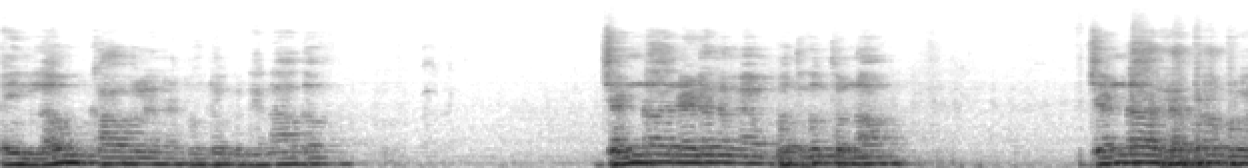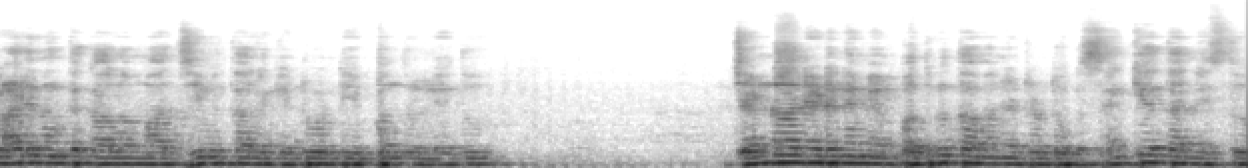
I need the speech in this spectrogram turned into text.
ఐ లవ్ కావాలన్నటువంటి ఒక నినాదం. జెండా నీడన మేము బతుకుతున్నాం. జెండా రెపరెపలాడినంత కాలం మా జీవితాలకు ఎటువంటి ఇబ్బందులు లేదు. జెండా నీడనే మేము బతుకుతామనేటువంటి ఒక సంకేతాన్ని ఇస్తూ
